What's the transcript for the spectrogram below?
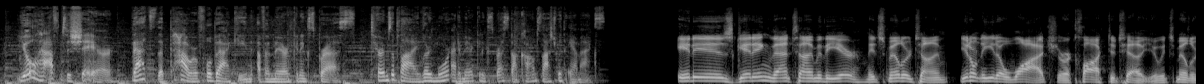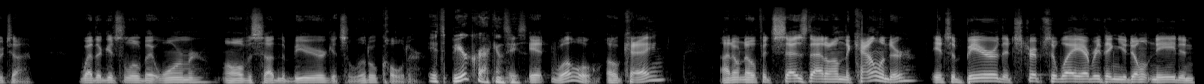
you'll have to share. That's the powerful backing of American Express. Terms apply. Learn more at americanexpress.com slash with Amex. It is getting that time of the year. It's Miller time. You don't need a watch or a clock to tell you. It's Miller time. Weather gets a little bit warmer. All of a sudden, the beer gets a little colder. It's beer cracking season. It, it whoa, okay. I don't know if it says that on the calendar. It's a beer that strips away everything you don't need and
